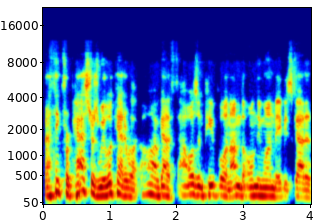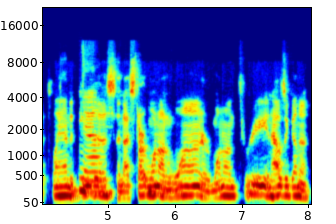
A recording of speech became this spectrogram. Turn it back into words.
but i think for pastors we look at it we're like oh i've got a thousand people and i'm the only one. Maybe has got a plan to do yeah. this and i start one on mm-hmm. one or one on three. And how's it gonna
